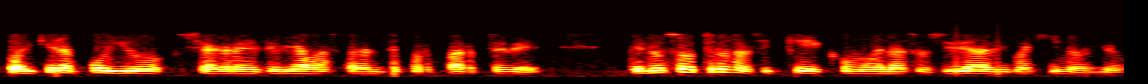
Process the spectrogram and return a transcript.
cualquier apoyo se agradecería bastante por parte de, nosotros, así que como de la sociedad, imagino yo.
